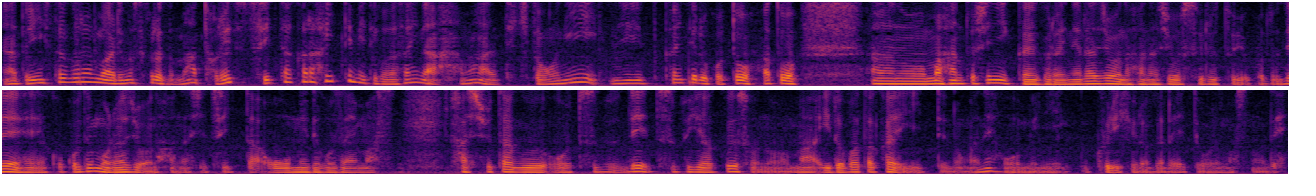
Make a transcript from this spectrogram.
あとインスタグラムありますけれど、まあとりあえずツイッターから入ってみてくださいな。まあ適当に、ね、書いてること、あと、あの、まあ半年に1回ぐらいね、ラジオの話をするということで、ここでもラジオの話、ツイッター多めでございます。ハッシュタグをつぶでつぶやく、その、まあ井戸端会議っていうのがね、多めに繰り広げられておりますので、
